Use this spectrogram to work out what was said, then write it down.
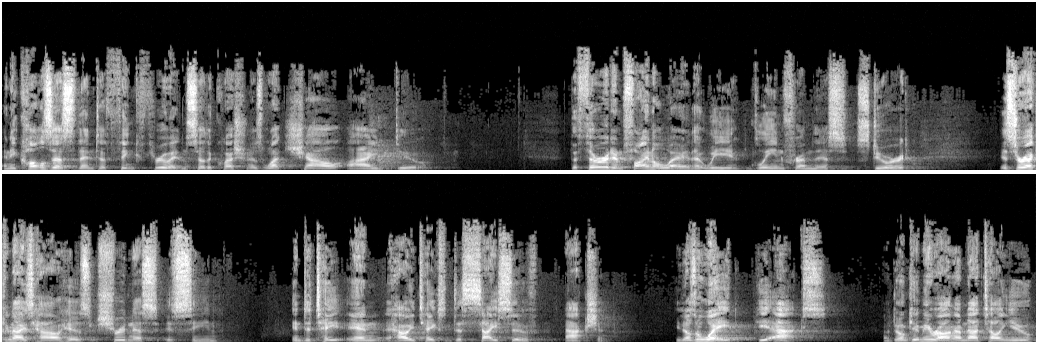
And He calls us then to think through it. And so the question is, what shall I do? The third and final way that we glean from this steward is to recognize how his shrewdness is seen in, deta- how he takes decisive action. He doesn't wait, he acts. Now, don't get me wrong, I'm not telling you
